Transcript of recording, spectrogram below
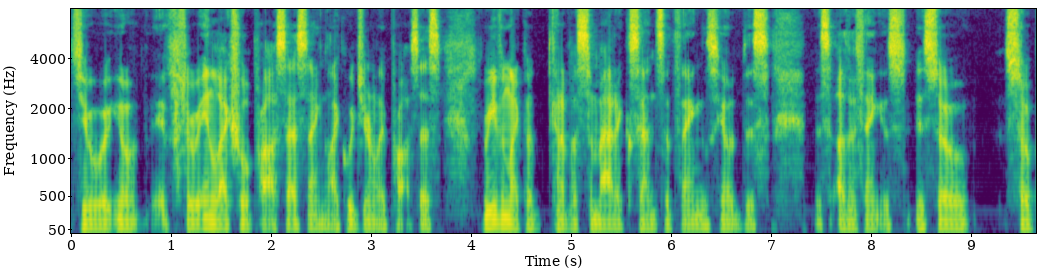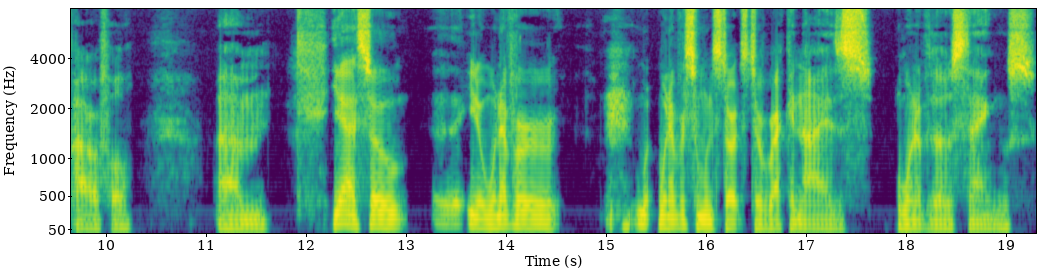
through you know through intellectual processing, like we generally process, or even like a kind of a somatic sense of things. You know, this this other thing is is so so powerful. Um, yeah, so uh, you know, whenever whenever someone starts to recognize one of those things,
